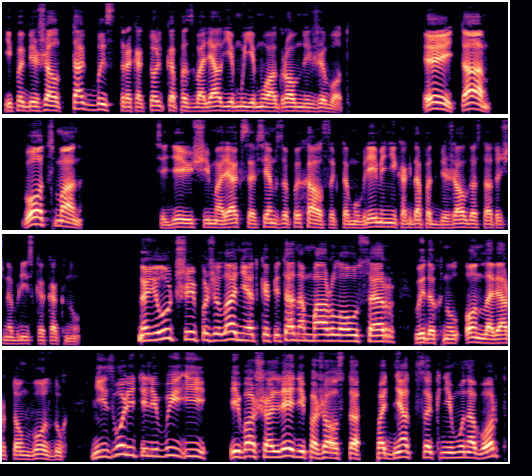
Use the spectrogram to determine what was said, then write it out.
и побежал так быстро, как только позволял ему ему огромный живот. «Эй, там! Боцман!» Сидеющий моряк совсем запыхался к тому времени, когда подбежал достаточно близко к окну. «Наилучшие пожелания от капитана Марлоу, сэр!» — выдохнул он, ловя ртом воздух. «Не изволите ли вы и и ваша леди, пожалуйста, подняться к нему на борт?»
